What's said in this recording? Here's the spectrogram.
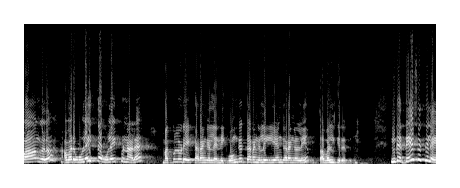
பாகங்களும் அவர் உழைத்த உழைப்புனால மக்களுடைய கரங்கள்ல இன்னைக்கு உங்க கரங்களையும் இயங்கரங்களையும் தவழ்கிறது. இந்த தேசத்திலே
